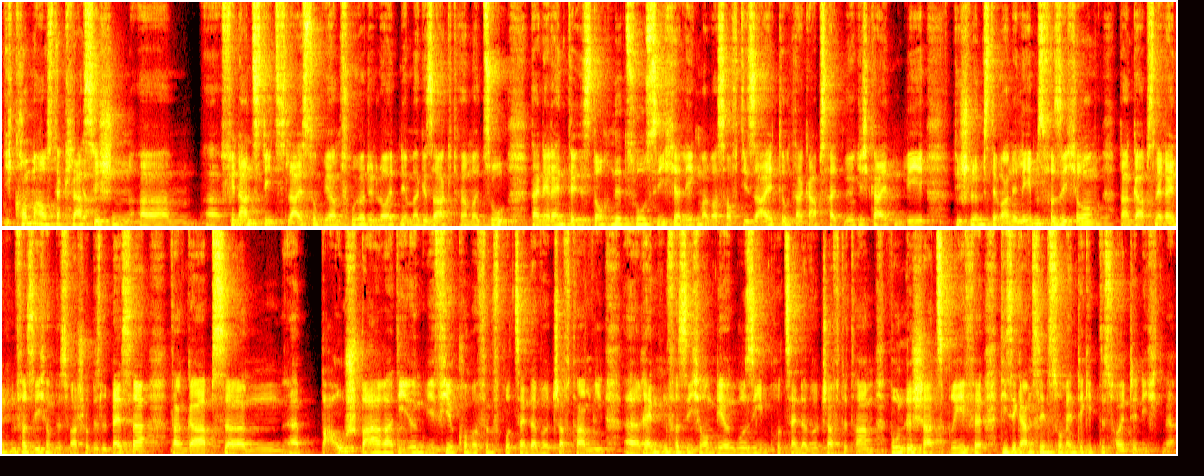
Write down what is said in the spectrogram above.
ich komme aus der klassischen ähm, äh, Finanzdienstleistung. Wir haben früher den Leuten immer gesagt, hör mal zu, deine Rente ist doch nicht so sicher, leg mal was auf die Seite. Und da gab es halt Möglichkeiten wie, die schlimmste war eine Lebensversicherung, dann gab es eine Rentenversicherung, das war schon ein bisschen besser, dann gab es ähm, äh, Bausparer, die irgendwie 4,5 Prozent erwirtschaftet haben, äh, Rentenversicherungen, die irgendwo 7 Prozent erwirtschaftet haben, Bundesschatzbriefe. Diese ganzen Instrumente gibt es heute nicht mehr.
